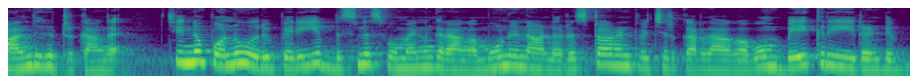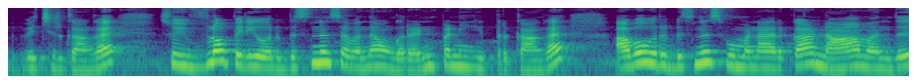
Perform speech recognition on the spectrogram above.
வாழ்ந்துக்கிட்டு இருக்காங்க. சின்ன பொண்ணு ஒரு பெரிய பிஸ்னஸ் உமனுங்கிறாங்க மூணு நாலு ரெஸ்டாரண்ட் வச்சுருக்கிறதாகவும் பேக்கரி ரெண்டு வச்சுருக்காங்க. ஸோ இவ்வளோ பெரிய ஒரு பிஸ்னஸை வந்து அவங்க ரன் பண்ணிக்கிட்டு இருக்காங்க. அவள் ஒரு பிஸ்னஸ் உமனாக இருக்கா? நான் வந்து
